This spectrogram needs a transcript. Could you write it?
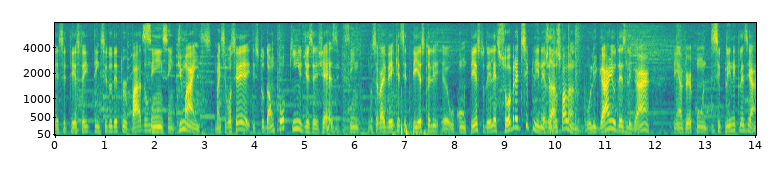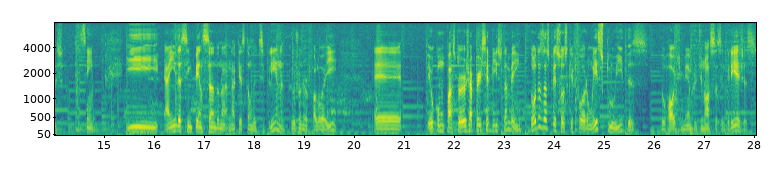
esse texto aí tem sido deturpado sim, sim, demais. Mas se você estudar um pouquinho de exegese, sim. você vai ver que esse texto, ele, eh, o contexto dele é sobre a disciplina, é Exato. Jesus falando. O ligar e o desligar tem a ver com disciplina eclesiástica. Sim. E ainda assim, pensando na, na questão da disciplina, que o Júnior falou aí, é, eu como pastor eu já percebi isso também. Todas as pessoas que foram excluídas do hall de membro de nossas igrejas,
